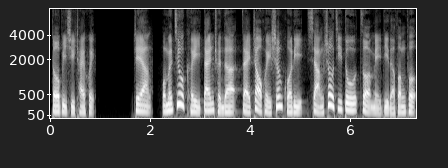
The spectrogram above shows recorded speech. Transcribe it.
都必须拆毁。这样。我们就可以单纯的在教会生活里享受基督做美地的丰富。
